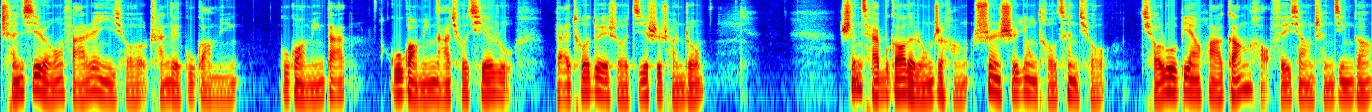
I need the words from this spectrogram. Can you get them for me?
陈希荣罚任意球传给古广明，古广明大古广明拿球切入，摆脱对手及时传中。身材不高的荣志恒顺势用头蹭球，球路变化刚好飞向陈金刚。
